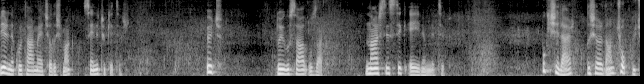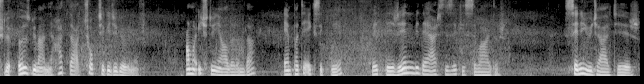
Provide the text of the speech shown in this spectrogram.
Birini kurtarmaya çalışmak seni tüketir. 3. Duygusal uzak. Narsistik eğilimli tip. Bu kişiler dışarıdan çok güçlü, özgüvenli, hatta çok çekici görünür. Ama iç dünyalarında empati eksikliği ve derin bir değersizlik hissi vardır. Seni yüceltir,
